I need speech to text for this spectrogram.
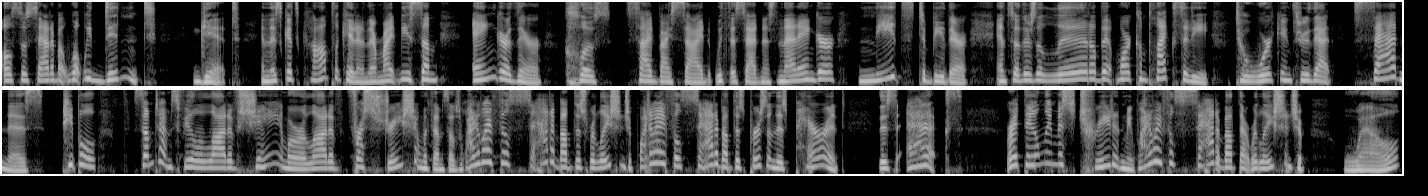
also sad about what we didn't get. And this gets complicated. And there might be some anger there close side by side with the sadness. And that anger needs to be there. And so there's a little bit more complexity to working through that sadness. People sometimes feel a lot of shame or a lot of frustration with themselves. Why do I feel sad about this relationship? Why do I feel sad about this person, this parent, this ex? Right? They only mistreated me. Why do I feel sad about that relationship? Well,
